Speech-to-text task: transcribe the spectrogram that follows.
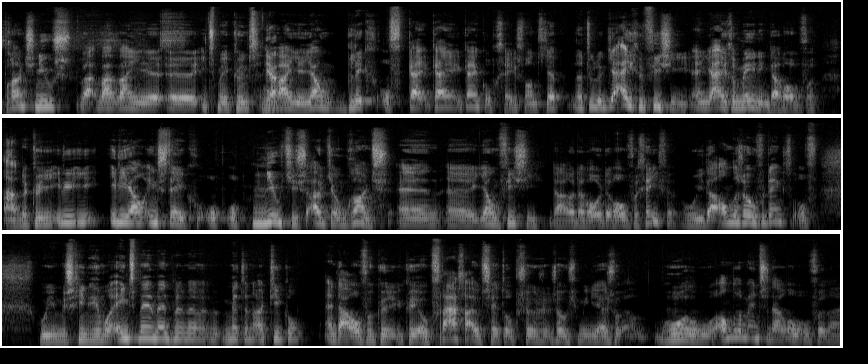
branche nieuws waar, waar, waar je uh, iets mee kunt en waar je jouw blik of kijk, kijk, kijk op geeft. Want je hebt natuurlijk je eigen visie en je eigen mening daarover. Nou, dan kun je ide ideaal insteken op, op nieuwtjes uit jouw branche en uh, jouw visie daar, daar, daarover geven hoe je daar anders over denkt. Of hoe je misschien helemaal eens bent met, met, met een artikel. En daarover kun je, kun je ook vragen uitzetten op social media. Zo, horen hoe andere mensen daarover uh,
